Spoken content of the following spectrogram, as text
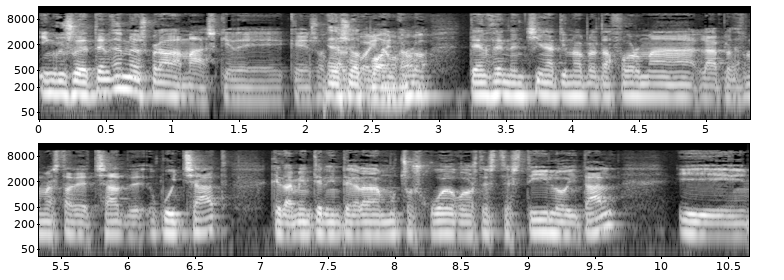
Incluso de Tencent me lo esperaba más que de, que de Social Social Tencent en China tiene una plataforma, la plataforma está de chat, de WeChat, que también tiene integrada muchos juegos de este estilo y tal. Y,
